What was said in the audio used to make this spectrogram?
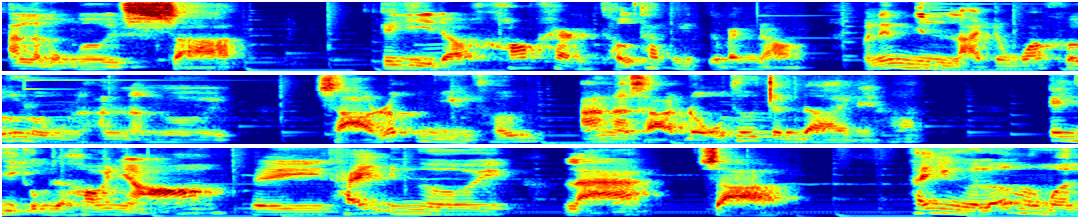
Anh là một người sợ cái gì đó khó khăn, thử thách ngay từ ban đầu. Mà nếu nhìn lại trong quá khứ luôn là anh là người sợ rất nhiều thứ. Anh là sợ đủ thứ trên đời này hết cái gì cũng sẽ hơi nhỏ, thì thấy những người lạ, sợ. Thấy những người lớn hơn mình,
